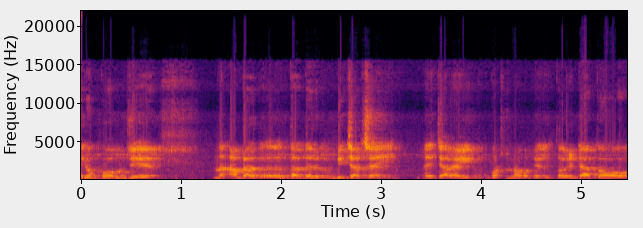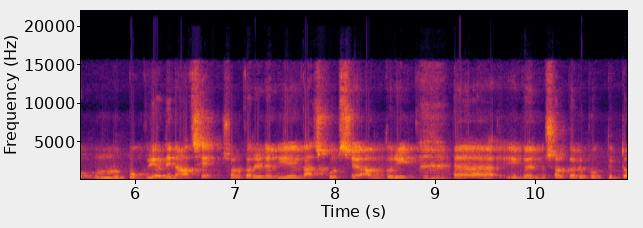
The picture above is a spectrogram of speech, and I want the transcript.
এরকম যে আমরা তাদের বিচার চাই মানে যারা এই ঘটনা ঘটেছে। তো এটা তো প্রক্রিয়াধীন আছে। সরকার এটা নিয়ে কাজ করছে, আন্তরিক ইভেন সরকারের প্রত্যেকটা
